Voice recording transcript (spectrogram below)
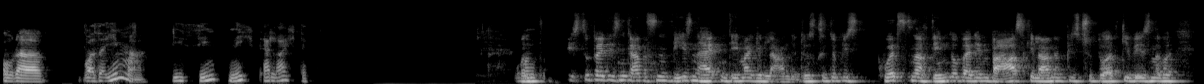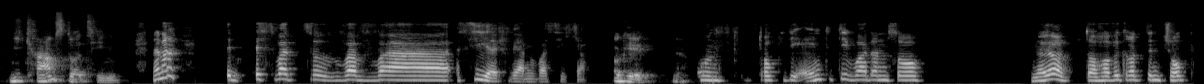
oder was auch immer. Die sind nicht erleuchtet. Und, und bist du bei diesen ganzen Wesenheiten-Thema gelandet? Du hast gesagt, du bist kurz nachdem du bei den Bars gelandet bist, schon dort gewesen, aber wie kam es dorthin? Nein, nein, es war, war, war CF werden war sicher. Okay. Ja. Und Dr. Die Entity war dann so, naja, da habe ich gerade den Job,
